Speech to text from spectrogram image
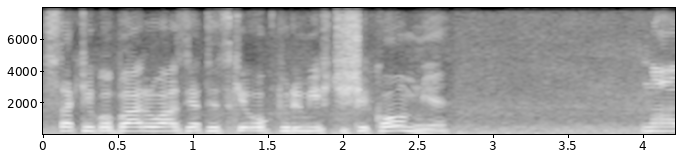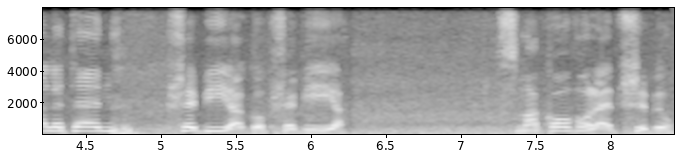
z takiego baru azjatyckiego, który mieści się koło mnie. No ale ten przebija go, przebija. Smakowo lepszy był.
